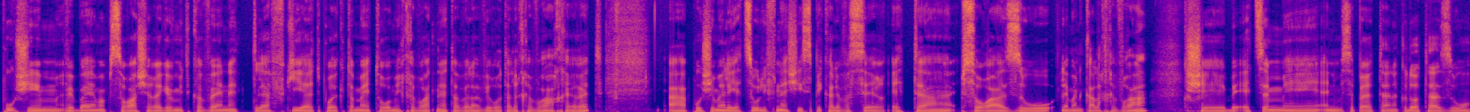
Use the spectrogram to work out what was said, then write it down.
פושים, ובהם הבשורה שרגב מתכוונת להפקיע את פרויקט המטרו מחברת נטע ולהעביר אותה לחברה אחרת. הפושים האלה יצאו לפני שהספיקה לבשר את הבשורה הזו למנכ"ל החברה, כשבעצם אני מספר את האנקדוטה הזו,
